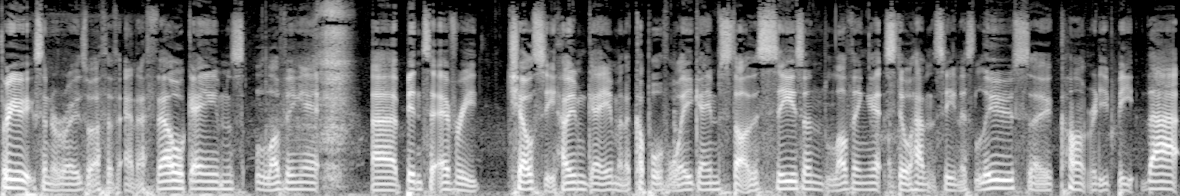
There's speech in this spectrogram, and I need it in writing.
three weeks in a row's worth of NFL games, loving it. Uh, been to every Chelsea home game and a couple of away games start of the season, loving it. Still haven't seen us lose, so can't really beat that.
